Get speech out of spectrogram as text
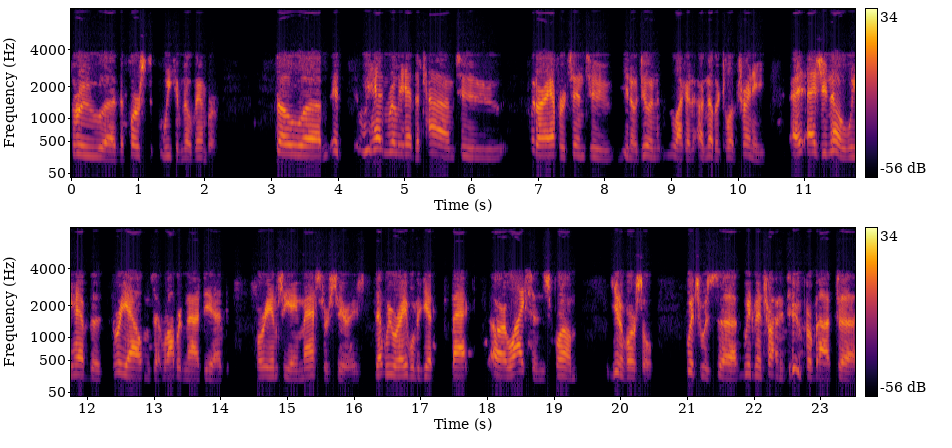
through uh, the first week of November. So uh, it we hadn't really had the time to put our efforts into you know doing like a, another Club Trini. A, as you know, we have the three albums that Robert and I did for MCA Master Series that we were able to get back our license from Universal which was uh, we'd been trying to do for about uh,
